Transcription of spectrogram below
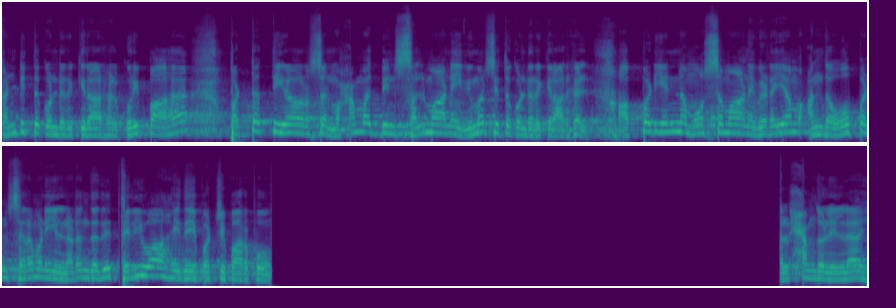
கண்டித்துக் கொண்டிருக்கிறார்கள் குறிப்பாக பட்டத்து இளவரசன் முகமது பின் சல்மானை விமர்சித்துக் கொண்டிருக்கிறார்கள் அப்படி என்ன மோசமான விடயம் அந்த ஓப்பன் செரமனியில் நடந்தது தெளிவாக இதை பற்றி பார்ப்போம் الحمد لله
